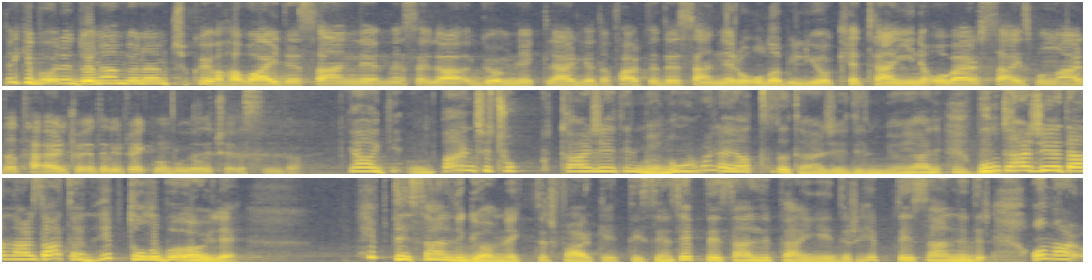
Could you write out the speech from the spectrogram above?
Peki böyle dönem dönem çıkıyor Hawaii desenli mesela gömlekler ya da farklı desenleri olabiliyor. Keten yine oversize bunlar da tercih edilecek mi bu yıl içerisinde? Ya bence çok tercih edilmiyor. Normal hayatta da tercih edilmiyor. Yani bunu tercih edenler zaten hep dolabı öyle. Hep desenli gömlektir fark ettiyseniz. Hep desenli penyedir, hep desenlidir. Onlar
